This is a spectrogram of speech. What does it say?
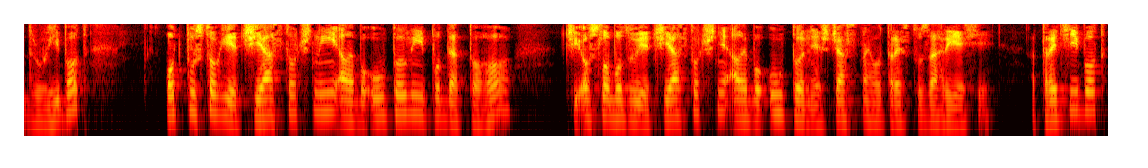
Druhý bod. Odpustok je čiastočný alebo úplný podľa toho, či oslobodzuje čiastočne alebo úplne šťastného trestu za hriechy. A tretí bod,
